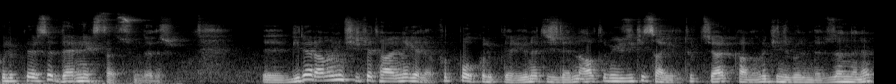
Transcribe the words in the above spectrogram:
kulüpler ise dernek statüsündedir. E, birer anonim şirket haline gelen futbol kulüpleri yöneticilerinin 6102 sayılı Türk Ticaret Kanunu 2. bölümünde düzenlenen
